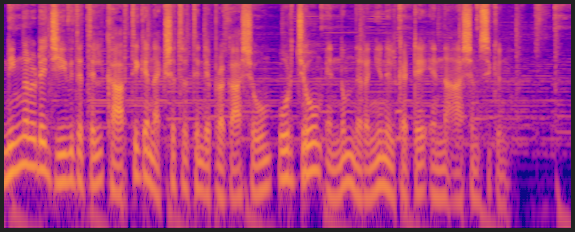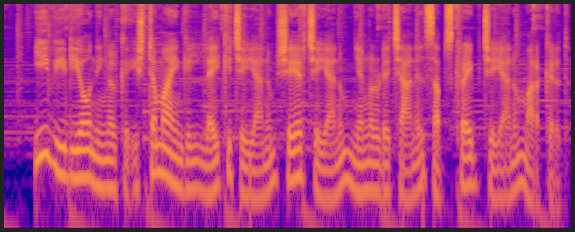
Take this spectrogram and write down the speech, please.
നിങ്ങളുടെ ജീവിതത്തിൽ കാർത്തിക നക്ഷത്രത്തിന്റെ പ്രകാശവും ഊർജവും എന്നും നിറഞ്ഞു നിൽക്കട്ടെ എന്ന് ആശംസിക്കുന്നു. ഈ വീഡിയോ നിങ്ങൾക്ക് ഇഷ്ടമായെങ്കിൽ ലൈക്ക് ചെയ്യാനും ഷെയർ ചെയ്യാനും ഞങ്ങളുടെ ചാനൽ സബ്സ്ക്രൈബ് ചെയ്യാനും മറക്കരുത്.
